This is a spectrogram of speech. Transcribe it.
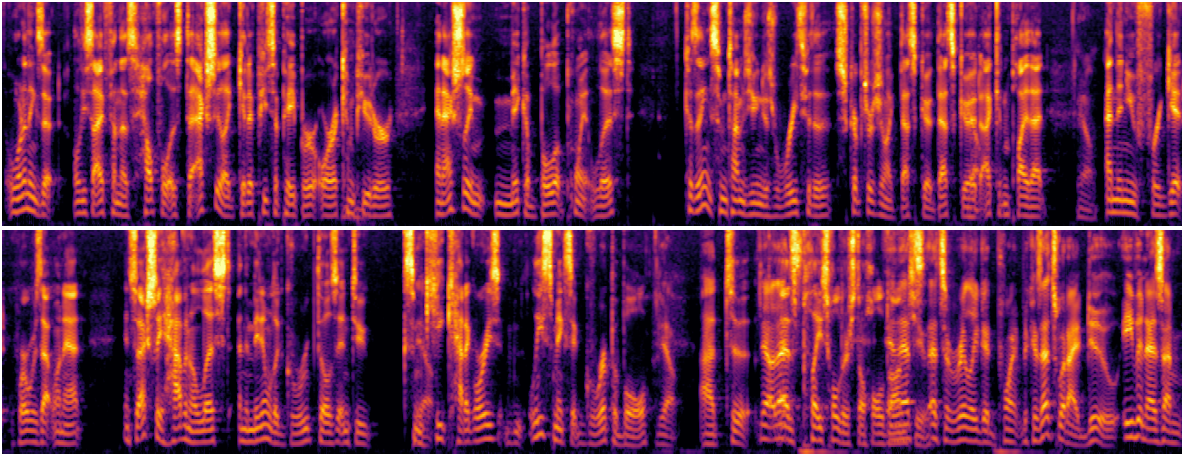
one of the things that at least I found that's helpful is to actually like get a piece of paper or a computer and actually make a bullet point list. Because I think sometimes you can just read through the scriptures. You're like, that's good, that's good. I can apply that. And then you forget where was that one at. And so actually having a list and then being able to group those into some key categories at least makes it grippable yep. Uh, to as placeholders to hold on that's, to. That's a really good point because that's what I do. Even as I'm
